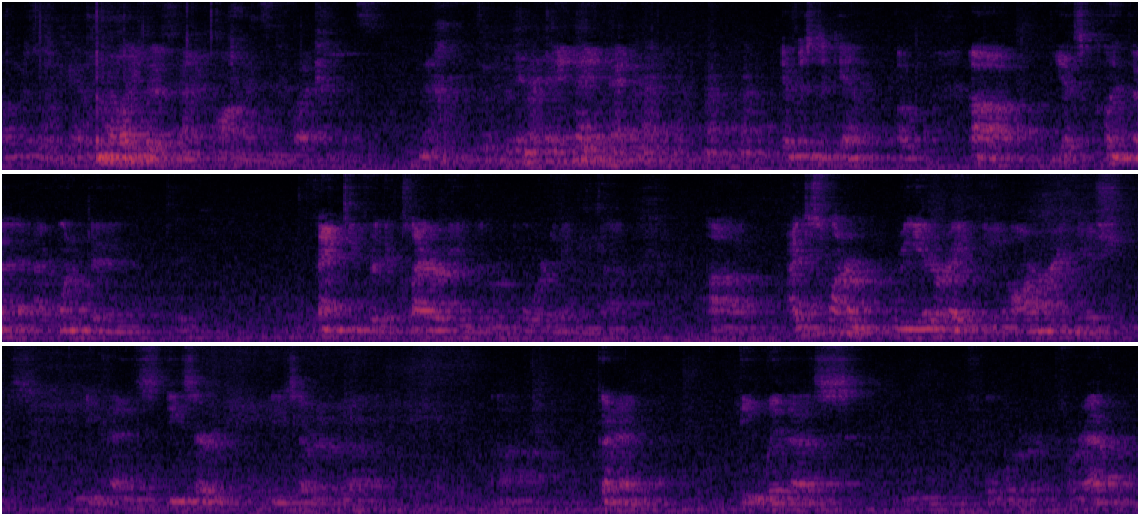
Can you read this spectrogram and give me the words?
I like those kind of comments and questions. yeah, Mr. Kemp. Oh, uh, yes, Clint, I, I wanted to thank you for the clarity of the report and uh, I just want to reiterate the armoring issues because these are these are uh, uh, going to be with us for forever.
